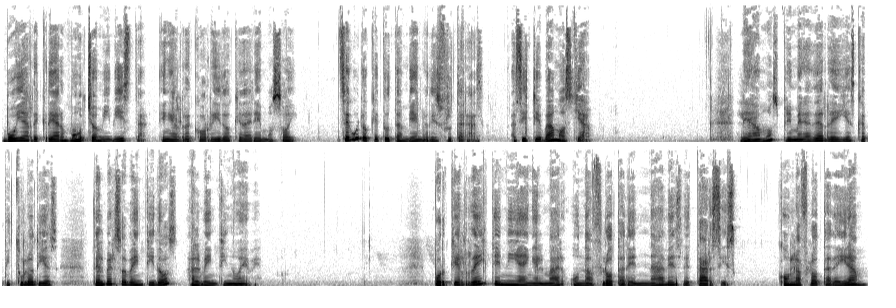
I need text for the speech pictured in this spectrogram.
voy a recrear mucho mi vista en el recorrido que daremos hoy. Seguro que tú también lo disfrutarás. Así que vamos ya. Leamos Primera de Reyes capítulo 10 del verso 22 al 29. Porque el rey tenía en el mar una flota de naves de Tarsis con la flota de Irán.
